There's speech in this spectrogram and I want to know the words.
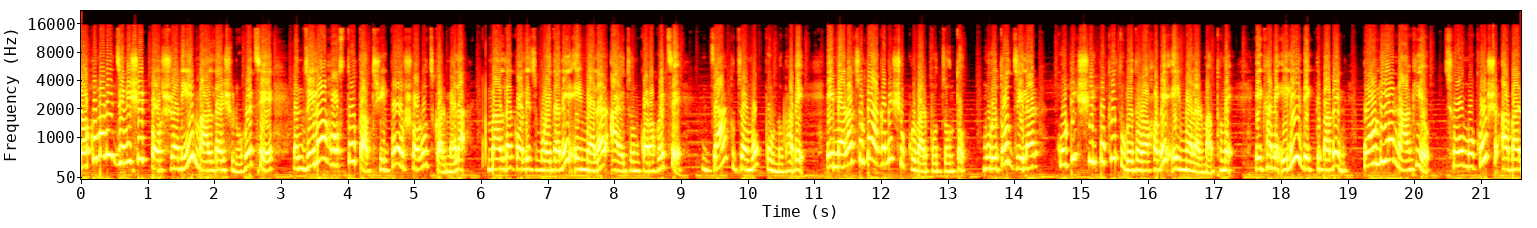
রকমারি জিনিসের পসরা নিয়ে মালদায় শুরু হয়েছে জেলা হস্ত তাঁত শিল্প ও সরোজগার মেলা। মালদা কলেজ ময়দানে এই মেলার আয়োজন করা হয়েছে জাক পূর্ণভাবে এই মেলা চলবে আগামী শুক্রবার পর্যন্ত। মূলত জেলার কুটির শিল্পকে তুলে ধরা হবে এই মেলার মাধ্যমে। এখানে এলে দেখতে পাবেন পুরুলিয়া না গিয়েও ছৌ মুখোশ আবার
